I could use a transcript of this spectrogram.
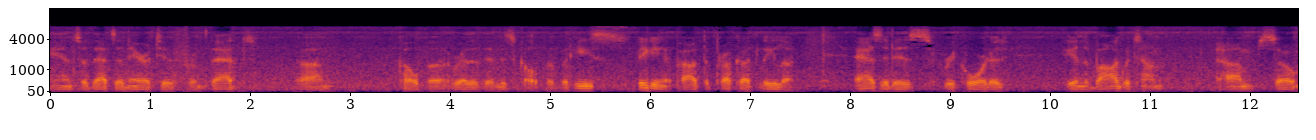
and so that's a narrative from that um, kalpa rather than this kalpa. But he's speaking about the prakat lila as it is recorded in the Bhagavatam. Um, so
